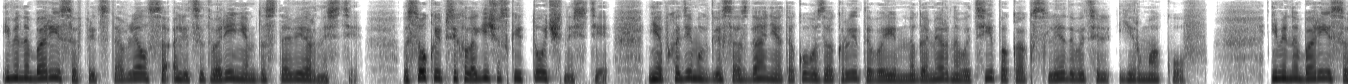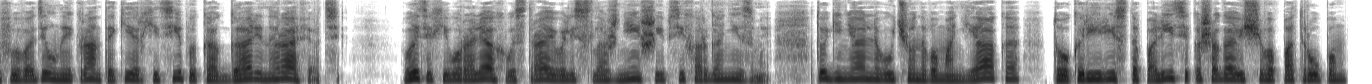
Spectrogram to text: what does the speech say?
Именно Борисов представлялся олицетворением достоверности, высокой психологической точности, необходимых для создания такого закрытого и многомерного типа, как следователь Ермаков. Именно Борисов выводил на экран такие архетипы, как Гарин и Раферти — в этих его ролях выстраивались сложнейшие психоорганизмы, то гениального ученого-маньяка, то карьериста-политика, шагающего по трупам,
